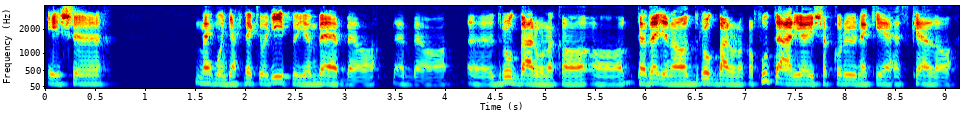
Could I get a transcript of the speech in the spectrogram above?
és megmondják neki, hogy épüljön be ebbe a, ebbe a ö, drogbárónak a, a, tehát legyen a drogbárónak a futárja, és akkor ő neki ehhez kell a,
